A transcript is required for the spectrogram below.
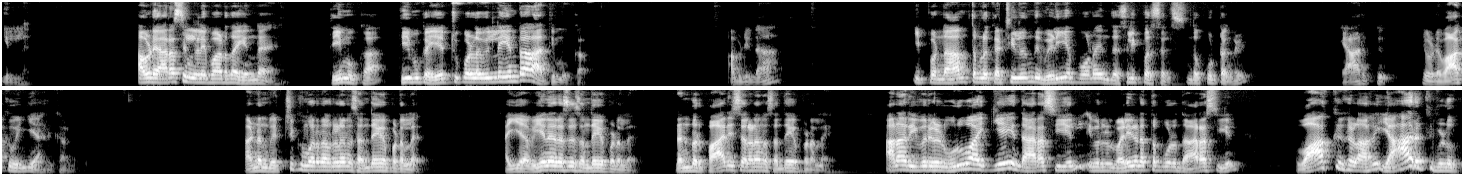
இல்லை. அவருடைய அரசியல் நிலைப்பாடு தான் என்ன? திமுக திமுக ஏற்றுக்கொள்ளவில்லை என்றால் அதிமுக. அப்படின்னா இப்போ நாம் தமிழர் கட்சியிலிருந்து வெளியே போன இந்த ஸ்லீப்பர் செல்ஸ் இந்த கூட்டங்கள் யாருக்கு? இவருடைய வாக்கு வங்கி யாருக்கானது? அண்ணன் வெற்றிக்குமரன் அவர்களை நான் சந்தேகப்படலை? ஐயா வியனரசு சந்தேகப்படலை. நண்பர் பாரிசலனை நான் சந்தேகப்படலை? ஆனால் இவர்கள் உருவாக்கிய இந்த அரசியல் இவர்கள் வழிநடத்த போகிற இந்த அரசியல் வாக்குகளாக யாருக்கு விழும்?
